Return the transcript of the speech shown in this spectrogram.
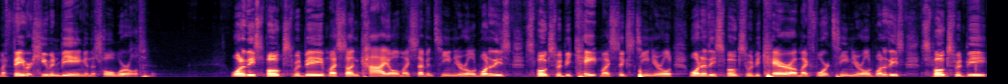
my favorite human being in this whole world. One of these spokes would be my son Kyle, my 17 year old. One of these spokes would be Kate, my 16 year old. One of these spokes would be Kara, my 14 year old. One of these spokes would be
